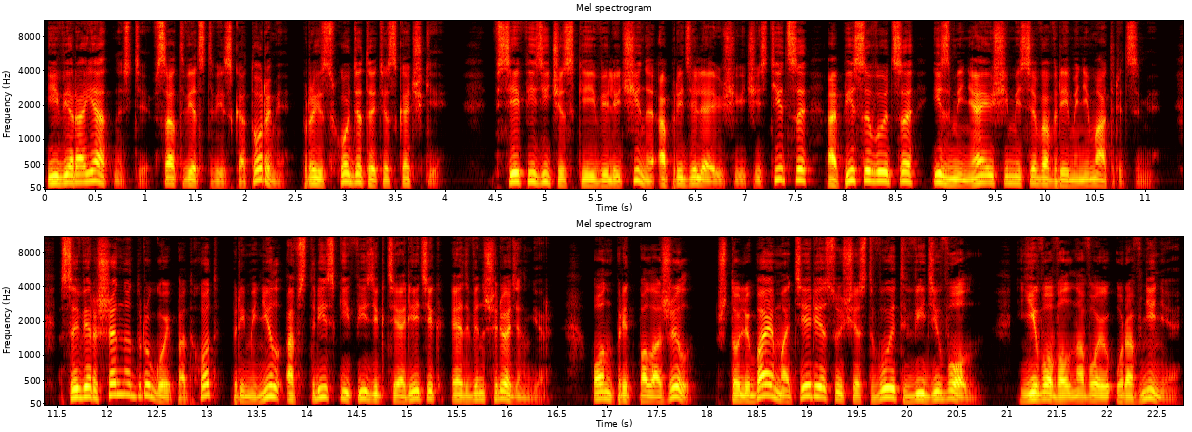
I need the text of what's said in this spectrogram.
и вероятности, в соответствии с которыми происходят эти скачки. Все физические величины, определяющие частицы, описываются изменяющимися во времени матрицами. Совершенно другой подход применил австрийский физик-теоретик Эдвин Шрёдингер. Он предположил, что любая материя существует в виде волн, его волновое уравнение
